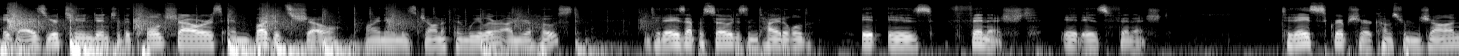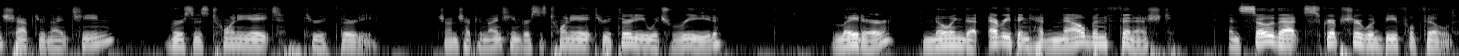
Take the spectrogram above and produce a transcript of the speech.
Hey guys, you're tuned into the Cold Showers and Budgets Show. My name is Jonathan Wheeler. I'm your host. And today's episode is entitled It Is Finished. It Is Finished. Today's scripture comes from John chapter 19, verses 28 through 30. John chapter 19, verses 28 through 30, which read Later, knowing that everything had now been finished, and so that scripture would be fulfilled,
